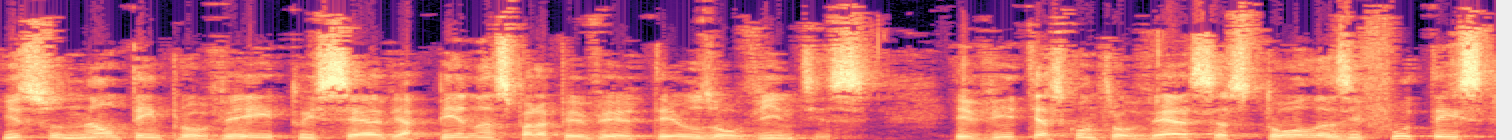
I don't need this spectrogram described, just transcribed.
isso não tem proveito e serve apenas para perverter os ouvintes. Evite as controvérsias tolas e fúteis,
